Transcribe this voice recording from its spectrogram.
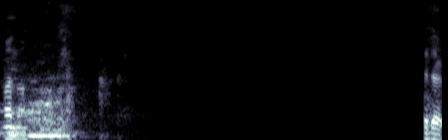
ਹਾਂ ਨਾ ਫਿਰ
